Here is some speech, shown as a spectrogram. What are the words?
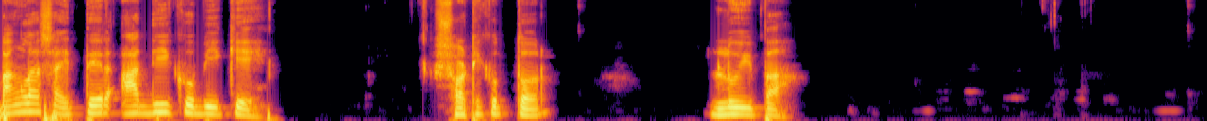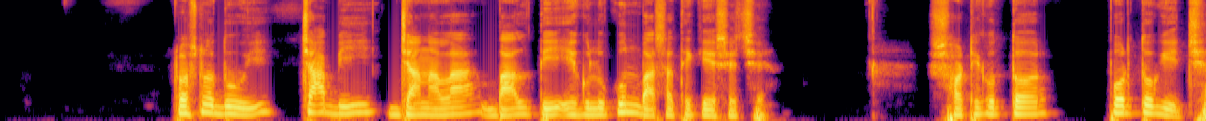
বাংলা সাহিত্যের আদি কবি কে? সঠিক উত্তর, লুইপা। প্রশ্ন দুই, চাবি, জানালা, বালতি এগুলো কোন ভাষা থেকে এসেছে? সঠিক উত্তর, পর্তুগিজ।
